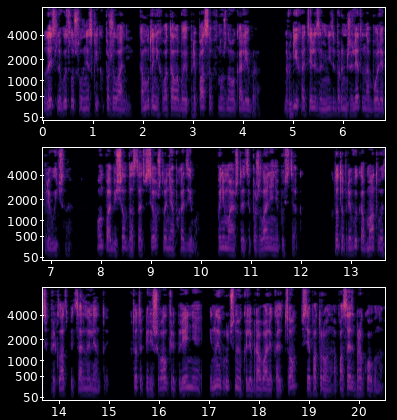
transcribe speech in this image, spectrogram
Лесли выслушал несколько пожеланий, кому-то не хватало боеприпасов нужного калибра, Другие хотели заменить бронежилеты на более привычные. Он пообещал достать все, что необходимо, понимая, что эти пожелания не пустяк. Кто-то привык обматывать приклад специальной лентой, кто-то перешивал крепления, иные вручную калибровали кольцом все патроны, опасаясь бракованных,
